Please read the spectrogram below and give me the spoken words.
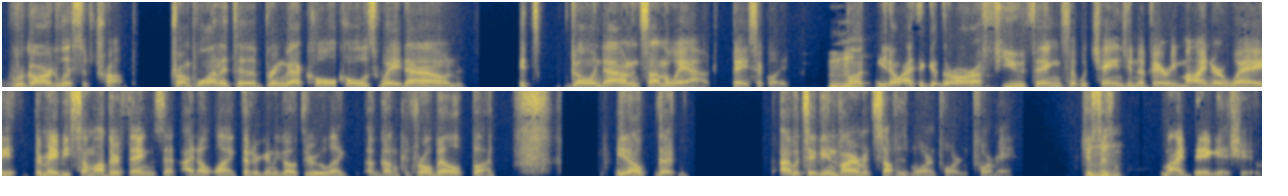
regardless of Trump. Trump wanted to bring back coal. Coal is way down. It's going down and it's on the way out, basically. Mm-hmm. But, you know, I think that there are a few things that would change in a very minor way. There may be some other things that I don't like that are going to go through, like a gun control bill. But, you know, the, I would say the environment stuff is more important for me, just mm-hmm. as my big issue.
